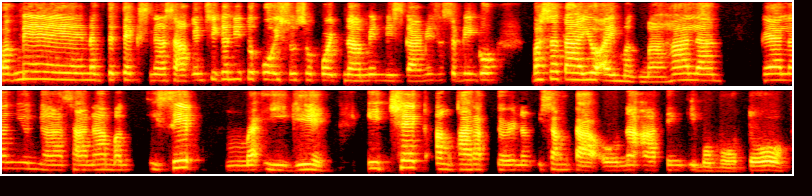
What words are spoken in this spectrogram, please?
Pag may nagte-text nga sa akin, si ganito po isusupport namin, Miss Carmen, sasabihin ko, basta tayo ay magmahalan, kaya lang yun nga, sana mag-isip maigi i-check ang karakter ng isang tao na ating iboboto.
